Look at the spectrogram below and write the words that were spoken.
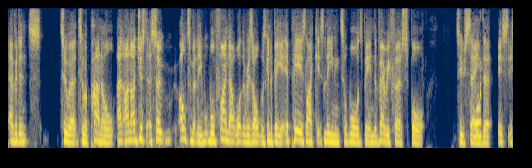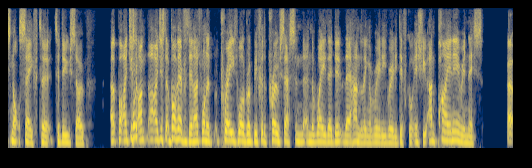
evidence to a to a panel, and, and I just so ultimately we'll find out what the result was going to be. It appears like it's leaning towards being the very first sport to say Well- that it's it's not safe to to do so. Uh, but I just, I just above everything, I just want to praise World Rugby for the process and, and the way they do, they're handling a really, really difficult issue and pioneering this. Uh,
